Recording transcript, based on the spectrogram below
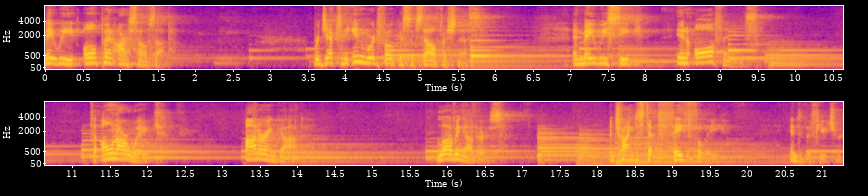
may we open ourselves up, reject the inward focus of selfishness, and may we seek in all things to own our weight, honoring God, loving others, and trying to step faithfully into the future.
